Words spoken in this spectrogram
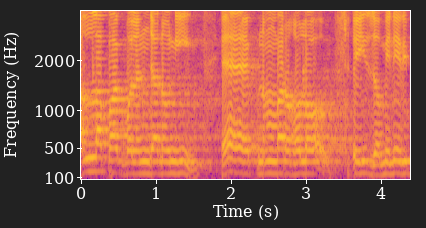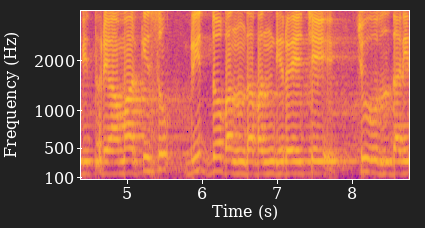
আল্লাহ পাক বলেন জানুনি এক নম্বর হলো এই জমিনের ভিতরে আমার কিছু বৃদ্ধ বান্দা বান্দি রয়েছে চুল দাড়ি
